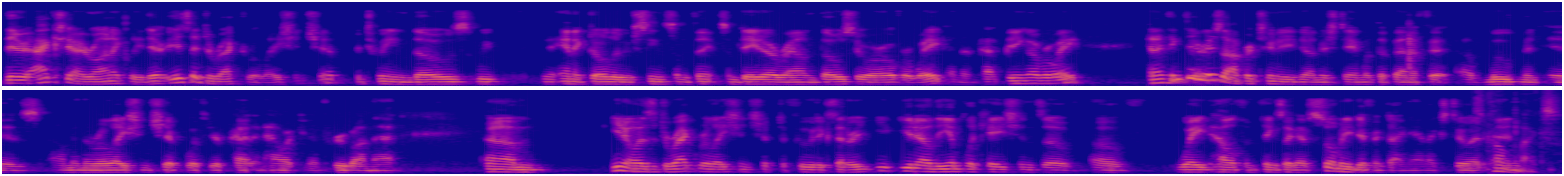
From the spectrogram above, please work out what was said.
there actually, ironically, there is a direct relationship between those. We anecdotally we've seen some th- some data around those who are overweight and their pet being overweight, and I think there is opportunity to understand what the benefit of movement is um, in the relationship with your pet and how it can improve on that. Um, you know, as a direct relationship to food, et cetera, you, you, know, the implications of, of weight, health, and things like that, have so many different dynamics to it. It's complex.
